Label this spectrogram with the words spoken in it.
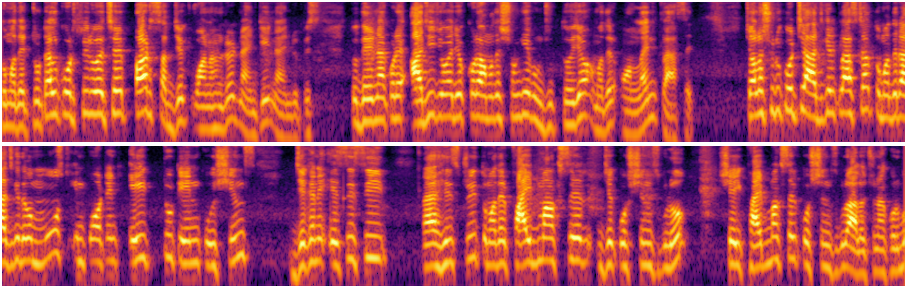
তোমাদের টোটাল কোর্স ফি রয়েছে per subject one hundred ninety nine rupees তো দেরি না করে আজই যোগাযোগ করো আমাদের সঙ্গে এবং যুক্ত হয়ে যাও আমাদের অনলাইন ক্লাসে চলো শুরু করছি আজকের ক্লাসটা তোমাদের আজকে দেবো most important eight to ten questions যেখানে এসএসসি হিস্ট্রি তোমাদের ফাইভ মার্কসের যে কোশ্চেন্সগুলো সেই ফাইভ মার্কসের কোশ্চেন্সগুলো আলোচনা করব।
